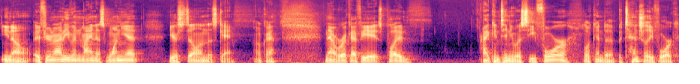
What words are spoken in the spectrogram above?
you know, if you're not even minus one yet, you're still in this game. Okay. Now, rook f8 is played. I continue with c4, looking to potentially fork.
